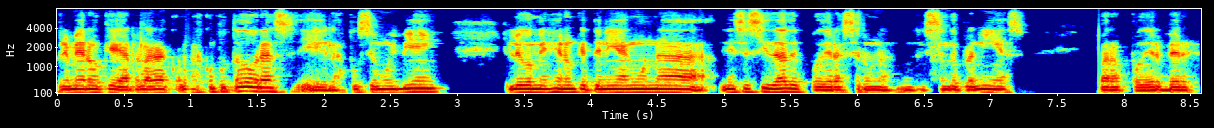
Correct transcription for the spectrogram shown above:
primero que arreglara con las computadoras, eh, las puse muy bien, y luego me dijeron que tenían una necesidad de poder hacer una gestión de planillas para poder ver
